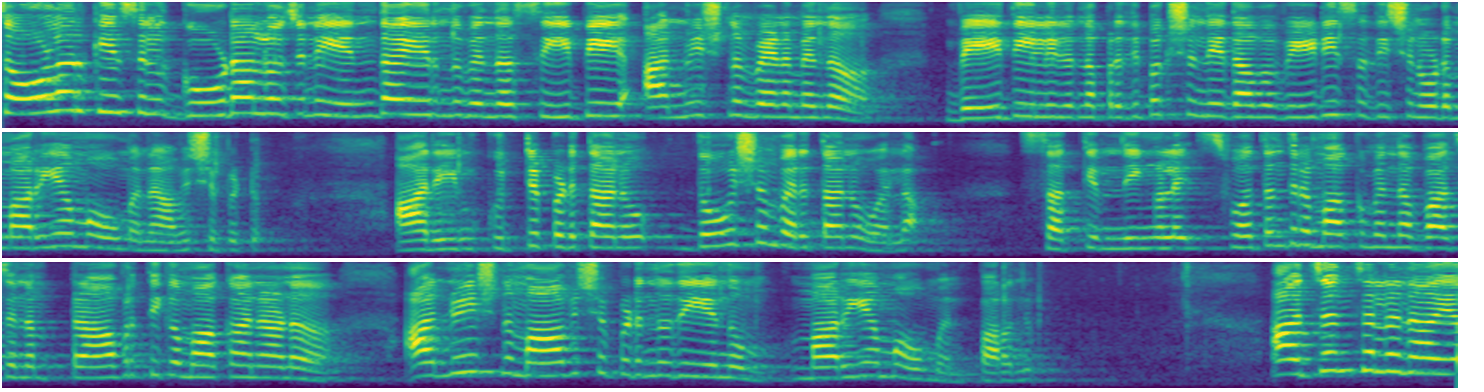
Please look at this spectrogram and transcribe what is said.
സോളാർ കേസിൽ ഗൂഢാലോചന എന്തായിരുന്നുവെന്ന് സി ബി ഐ അന്വേഷണം വേണമെന്ന് വേദിയിലിരുന്ന പ്രതിപക്ഷ നേതാവ് വി ഡി സതീശനോട് മറിയാമോമൻ ആവശ്യപ്പെട്ടു. ആരെയും കുറ്റപ്പെടുത്താനോ ദോഷം വരുത്താനോ അല്ല. സത്യം നിങ്ങളെ സ്വതന്ത്രമാക്കുമെന്ന വചനം പ്രാവർത്തികമാക്കാനാണ് അന്വേഷണം ആവശ്യപ്പെടുന്നത് എന്നും മറിയമ്മ ഉമ്മൻ പറഞ്ഞു. അചഞ്ചലനായ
